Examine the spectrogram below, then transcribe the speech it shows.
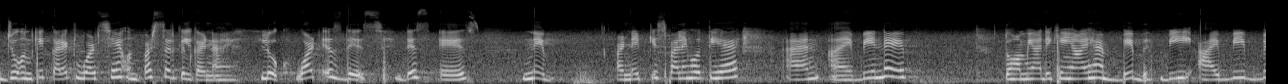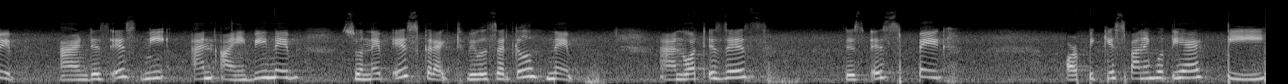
जो उनके करेक्ट वर्ड्स हैं, उन पर सर्कल करना है। Look what is this this is nib और निब की स्पेलिंग होती है एन आई बी निब तो हम यहाँ देखें, यहाँ आए हैं bib B I B bib and this is nib N I B nib so nib is correct. We will circle nib and what is this? This is pig. और पिग की स्पेलिंग होती है P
